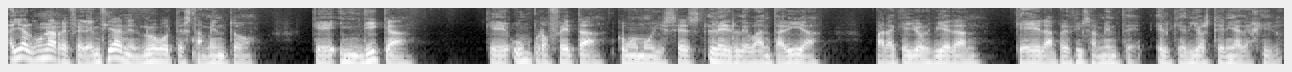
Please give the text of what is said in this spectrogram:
¿Hay alguna referencia en el Nuevo Testamento que indica que un profeta como Moisés les levantaría para que ellos vieran que era precisamente el que Dios tenía elegido?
